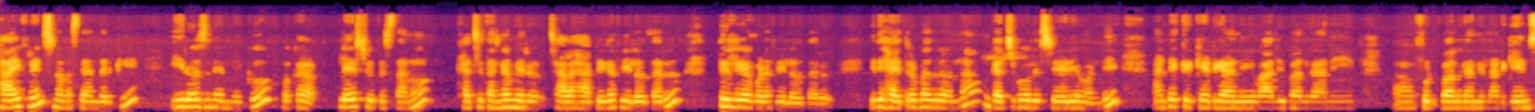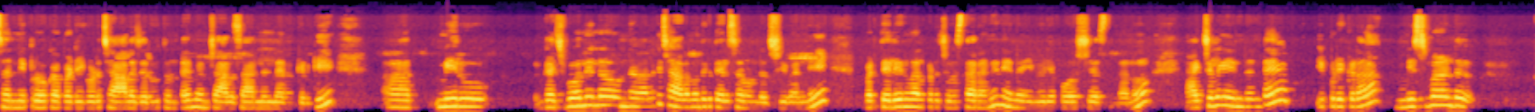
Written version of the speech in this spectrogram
Hi friends నమస్తే అందరికీ. ఈరోజు నేను మీకు ఒక ప్లేస్ చూపిస్తాను. ఖచ్చితంగా మీరు చాలా హ్యాపీగా ఫీల్ అవుతారు థ్రిల్గా కూడా ఫీల్ అవుతారు. ఇది హైదరాబాద్లో ఉన్న గచ్చిబౌలి స్టేడియం అండి. అంటే క్రికెట్ కానీ వాలీబాల్ కానీ ఫుట్బాల్ కానీ ఇలాంటి గేమ్స్ అన్ని ప్రో కబడ్డీ కూడా చాలా జరుగుతుంటాయి. మేము చాలాసార్లు వెళ్ళాము ఇక్కడికి. మీరు గచ్చిబౌలిలో ఉండే వాళ్ళకి చాలా మందికి తెలిసే ఉండొచ్చు ఇవన్నీ. బట్ తెలియని వాళ్ళు కూడా చూస్తారని నేను ఈ వీడియో పోస్ట్ చేస్తున్నాను. యాక్చువల్గా ఏంటంటే ఇప్పుడు ఇక్కడ మిస్ వరల్డ్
